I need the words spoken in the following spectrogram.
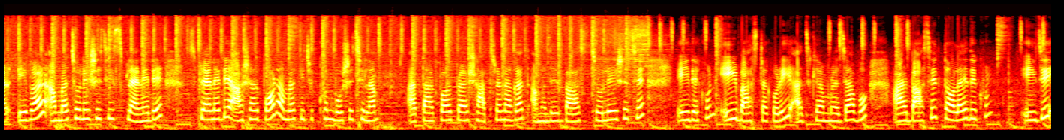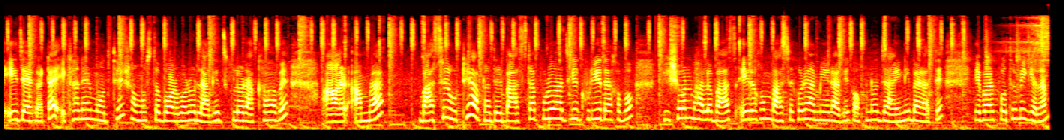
আর এবার আমরা চলে এসেছি স্প্ল্যানেডে। স্প্ল্যানেডে আসার পর আমরা কিছুক্ষণ বসেছিলাম আর তারপর প্রায় সাতটা নাগাদ আমাদের বাস চলে এসেছে। এই দেখুন, এই বাসটা করেই আজকে আমরা যাব। আর বাসের তলায় দেখুন, এই যে এই জায়গাটা, এখানের মধ্যে সমস্ত বড় বড় লাগেজগুলো রাখা হবে। আর আমরা বাসে উঠে আপনাদের বাসটা পুরো আজকে ঘুরিয়ে দেখাবো। ভীষণ ভালো বাস। এই রকম বাসে করে আমি এর আগে কখনো যাইনি বেড়াতে। এবার প্রথমেই গেলাম।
